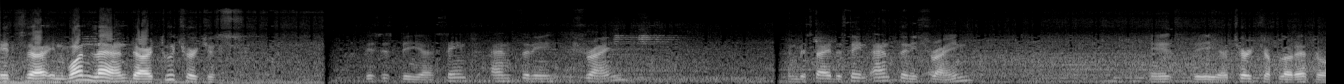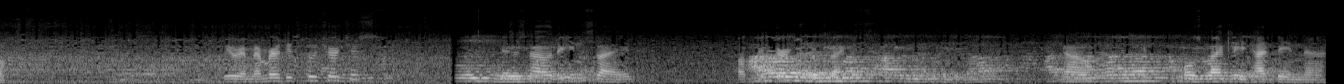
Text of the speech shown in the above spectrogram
It's uh, in one land, there are two churches. This is the uh, St. Anthony Shrine. And beside the St. Anthony Shrine is the uh, Church of Loreto. Do you remember these two churches? This is how the inside of the church looks like. Now, most likely it had been uh,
